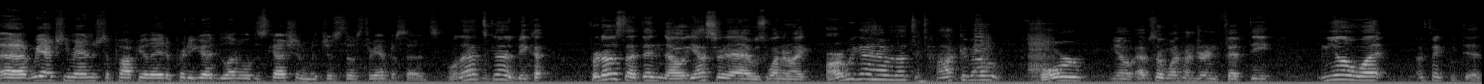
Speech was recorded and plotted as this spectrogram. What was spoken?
uh, we actually managed to populate a pretty good level of discussion with just those three episodes. Well, that's good because for those that didn't know, yesterday I was wondering like, are we gonna have enough to talk about for you know episode 150? And you know what? I think we did.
